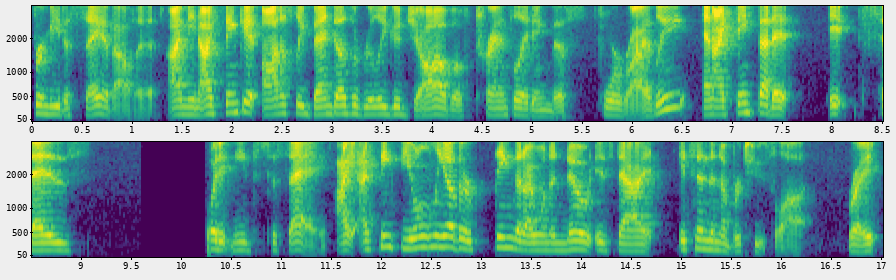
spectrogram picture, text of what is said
for me to say about it. I mean, I think it honestly Ben does a really good job of translating this for Riley, and I think that it it says what it needs to say. I, I think the only other thing that I want to note is that it's in the number two slot, right?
